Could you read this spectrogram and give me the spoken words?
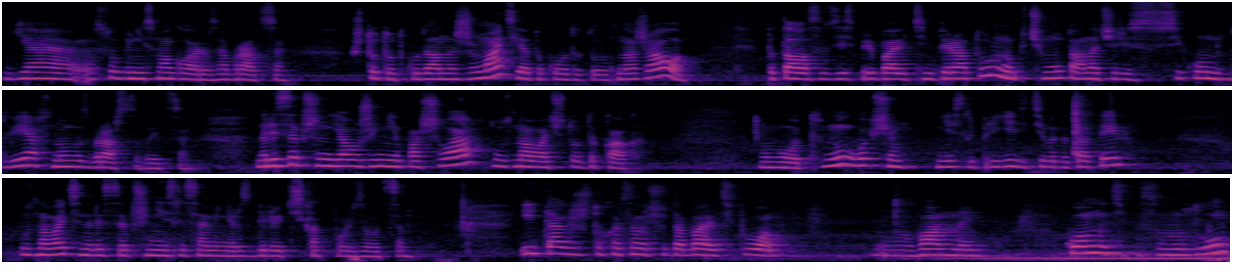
я особо не смогла разобраться, что тут куда нажимать. Я только вот это вот нажала. Пыталась вот здесь прибавить температуру, но почему-то она через секунду-две снова сбрасывается. На ресепшн я уже не пошла узнавать что да как. Вот. Ну, в общем, если приедете в этот отель, узнавайте на ресепшене, если сами не разберетесь, как пользоваться. И также, что хотела еще добавить по ванной комнате, по санузлу.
